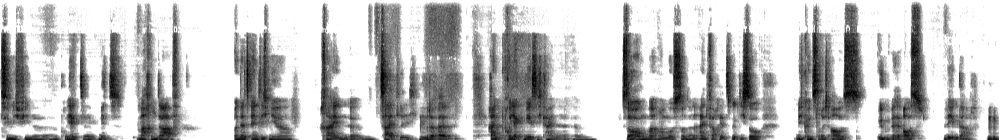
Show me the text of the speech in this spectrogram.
ziemlich viele äh, Projekte mitmachen darf und letztendlich mir rein ähm, zeitlich mhm. oder äh, rein projektmäßig keine ähm, Sorgen machen muss, sondern einfach jetzt wirklich so mich künstlerisch ausüben, äh, ausleben darf. Mhm.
